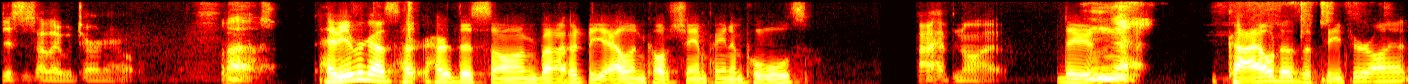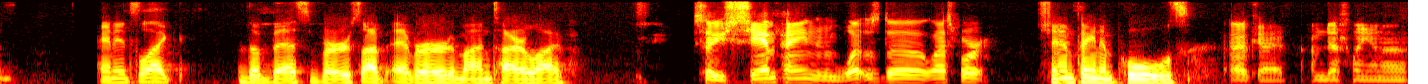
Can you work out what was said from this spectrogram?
This is how they would turn out. Nice. Have you ever guys he- heard this song by Hoodie Allen called Champagne and Pools? I have not. Dude, Nah. Kyle does a feature on it, and it's like the best verse I've ever heard in my entire life. So you champagne and what was the last part? Champagne and Pools. Okay, I'm definitely gonna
